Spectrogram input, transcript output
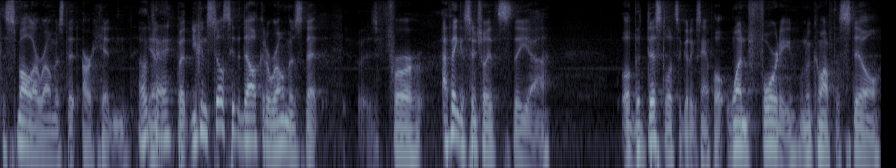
the smaller aromas that are hidden. you know. Okay. But you can still see the delicate aromas that, for I think essentially it's the uh, well the distillate's a good example. 140 when we come off the still,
